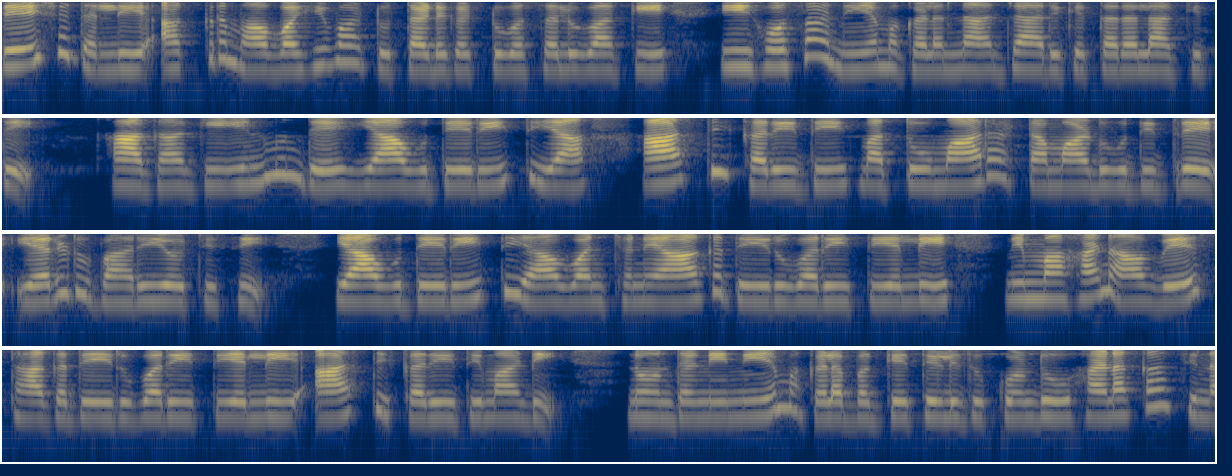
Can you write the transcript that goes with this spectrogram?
ದೇಶದಲ್ಲಿ ಅಕ್ರಮ ವಹಿವಾಟು ತಡೆಗಟ್ಟುವ ಸಲುವಾಗಿ ಈ ಹೊಸ ನಿಯಮಗಳನ್ನು ಜಾರಿಗೆ ತರಲಾಗಿದೆ. ಹಾಗಾಗಿ ಇನ್ಮುಂದೆ ಯಾವುದೇ ರೀತಿಯ ಆಸ್ತಿ ಖರೀದಿ ಮತ್ತು ಮಾರಾಟ ಮಾಡುವುದಿದ್ರೆ ಎರಡು ಬಾರಿ ಯೋಚಿಸಿ. ಯಾವುದೇ ರೀತಿಯ ವಂಚನೆ ಆಗದೇ ಇರುವ ರೀತಿಯಲ್ಲಿ, ನಿಮ್ಮ ಹಣ ವೇಸ್ಟ್ ಆಗದೇ ಇರುವ ರೀತಿಯಲ್ಲಿ ಆಸ್ತಿ ಖರೀದಿ ಮಾಡಿ. ನೋಂದಣಿ ನಿಯಮಗಳ ಬಗ್ಗೆ ತಿಳಿದುಕೊಂಡು ಹಣಕಾಸಿನ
